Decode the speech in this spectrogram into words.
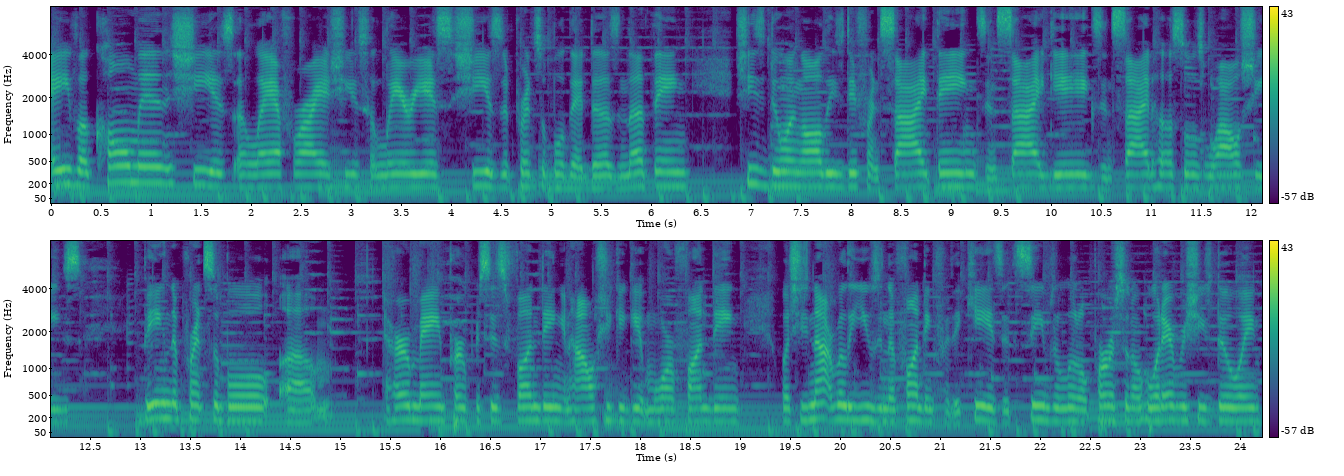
Ava Coleman, she is a laugh riot. She is hilarious. She is the principal that does nothing. She's doing all these different side things and side gigs and side hustles while she's being the principal. Um, her main purpose is funding and how she can get more funding, but she's not really using the funding for the kids. It seems a little personal, whatever she's doing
